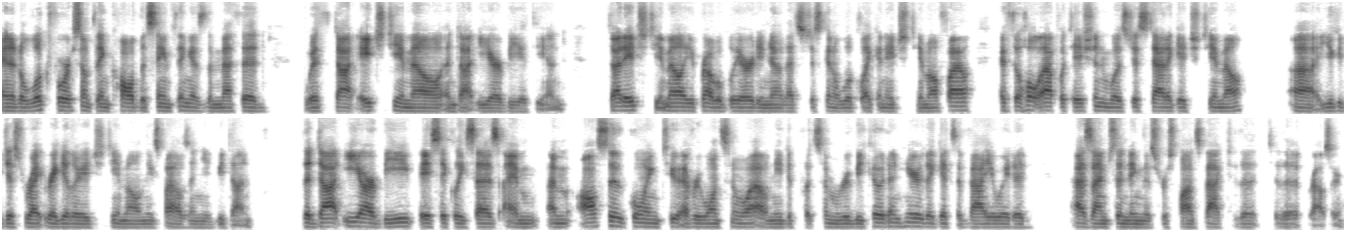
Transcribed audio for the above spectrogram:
And it'll look for something called the same thing as the method with .html and .erb at the end. .html, you probably already know that's just going to look like an HTML file. If the whole application was just static HTML, uh, you could just write regular HTML in these files and you'd be done. The .erb basically says I'm, I'm also going to every once in a while need to put some Ruby code in here that gets evaluated as I'm sending this response back to the, to the browser.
